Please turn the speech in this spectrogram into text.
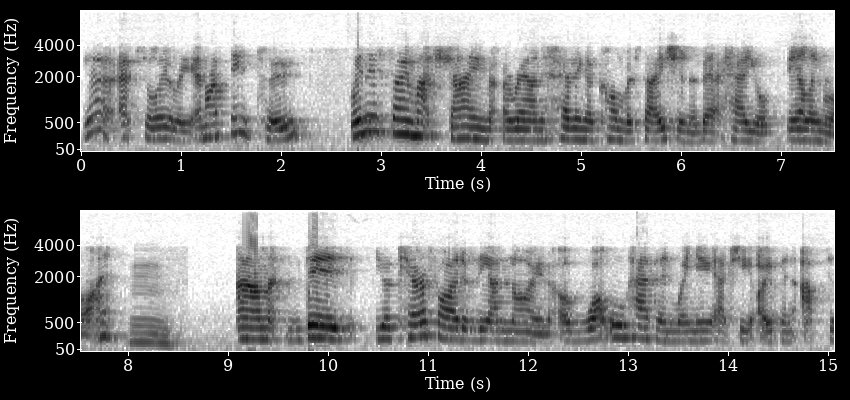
Yeah, absolutely. And I think too, when there's so much shame around having a conversation about how you're feeling, right? Mm. Um, there's you're terrified of the unknown, of what will happen when you actually open up to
